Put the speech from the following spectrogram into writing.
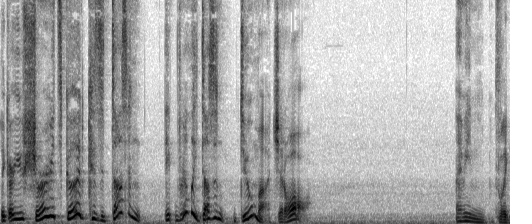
Like are you sure it's good? Because it doesn't it really doesn't do much at all. I mean like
